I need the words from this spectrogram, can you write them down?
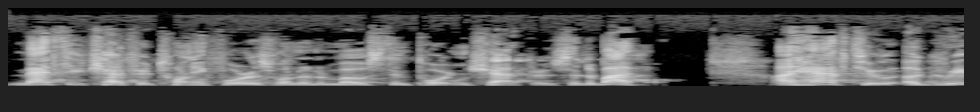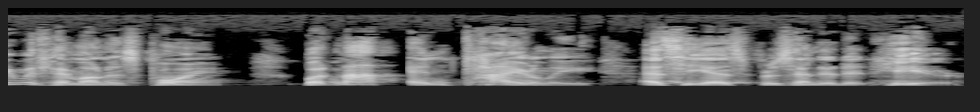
Matthew chapter 24 is one of the most important chapters in the Bible. I have to agree with him on his point, but not entirely as he has presented it here.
